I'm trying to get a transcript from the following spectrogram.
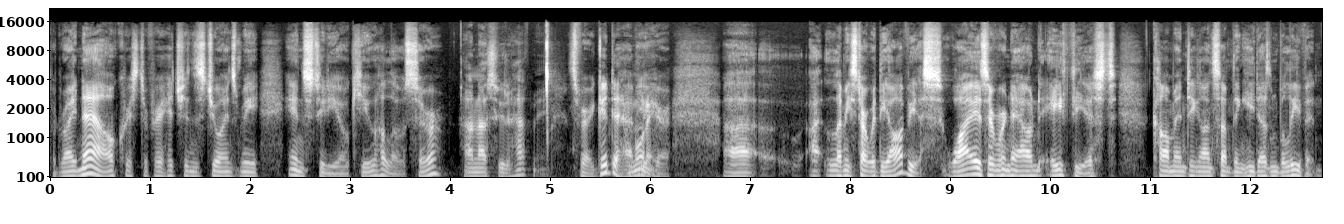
But right now, Christopher Hitchens joins me in Studio Q. Hello, sir. How nice of you to have me. It's very good to have you here. Uh, let me start with the obvious. Why is a renowned atheist commenting on something he doesn't believe in?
